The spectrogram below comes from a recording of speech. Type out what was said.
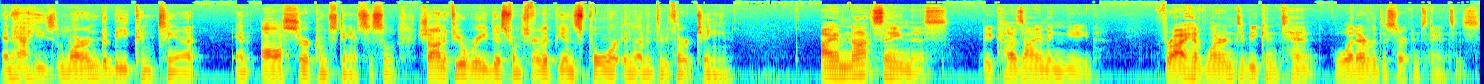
and how he's learned to be content in all circumstances so sean if you'll read this from philippians 4 11 through 13 I am not saying this because I am in need, for I have learned to be content whatever the circumstances.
